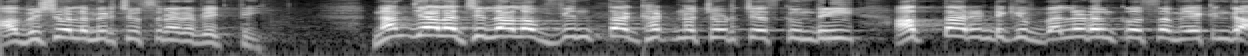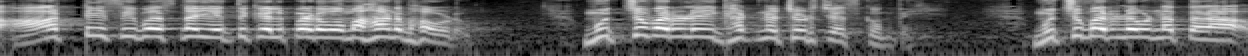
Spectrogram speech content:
ఆ విషయంలో మీరు చూస్తున్నారు వ్యక్తి. నంద్యాల జిల్లాలో వింత ఘటన చోటు చేసుకుంది. అత్తారింటికి వెళ్ళడం కోసం ఏకంగా ఆర్టీసీ బస్న ఎత్తుకెళ్ళిపోయాడు ఓ మహానుభావుడు. ముచ్చుమరులో ఈ ఘటన చోటు చేసుకుంది. ముచ్చుమరులో ఉన్న తన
